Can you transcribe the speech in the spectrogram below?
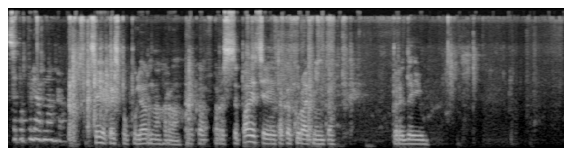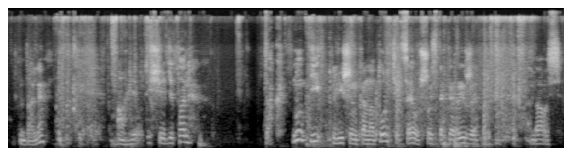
Це популярна гра. Це якась популярна гра, яка розсипається, я її так акуратненько передаю. Далі. А, є от ще деталь. Так. Ну і вішенка на торті це от щось таке риже. Да, ось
